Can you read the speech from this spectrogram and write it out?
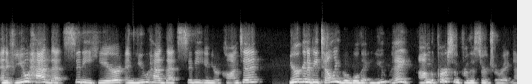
And if you had that city here and you had that city in your content, you're going to be telling Google that you, hey, I'm the person for the searcher right now.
